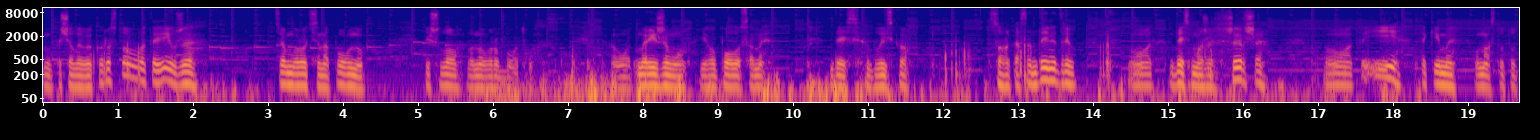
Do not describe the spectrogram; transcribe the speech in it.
ми почали використовувати і вже в цьому році наповну пішло воно в роботу. От, ми ріжемо його полосами десь близько 40 см. От, десь може ширше. От, і такими у нас тут, тут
